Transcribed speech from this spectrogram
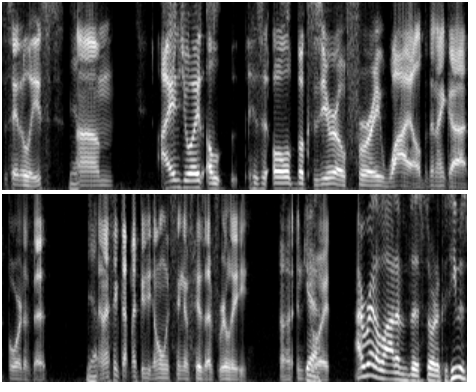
to say the least. Yeah. Um, I enjoyed a, his old book Zero for a while, but then I got bored of it, Yeah. and I think that might be the only thing of his I've really uh, enjoyed. I read a lot of this sort of because he was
